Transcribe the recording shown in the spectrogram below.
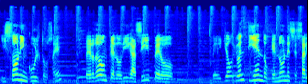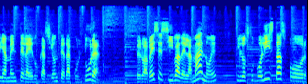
y son incultos, ¿eh? Perdón que lo diga así, pero eh, yo, yo entiendo que no necesariamente la educación te da cultura, pero a veces iba de la mano, ¿eh? Y los futbolistas por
